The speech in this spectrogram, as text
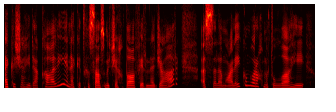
Ek is Shahida Kali en ek het gesels met Sheikh Dafir Najjar. Assalamu alaykum wa rahmatullahi wa barakatuh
